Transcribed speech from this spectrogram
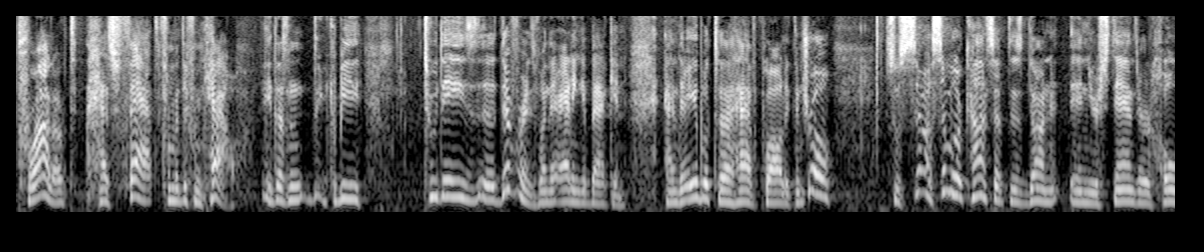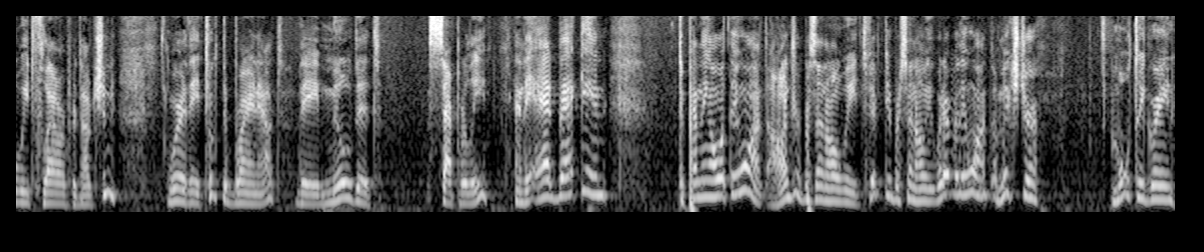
product has fat from a different cow. It doesn't. It could be two days uh, difference when they're adding it back in, and they're able to have quality control. So a similar concept is done in your standard whole wheat flour production, where they took the bran out, they milled it separately, and they add back in, depending on what they want, 100% whole wheat, 50% whole wheat, whatever they want, a mixture multigrain,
